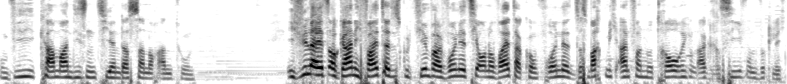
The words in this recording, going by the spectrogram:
Und wie kann man diesen Tieren das dann noch antun? Ich will da jetzt auch gar nicht weiter diskutieren, weil wir wollen jetzt hier auch noch weiterkommen, Freunde. Das macht mich einfach nur traurig und aggressiv und wirklich.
